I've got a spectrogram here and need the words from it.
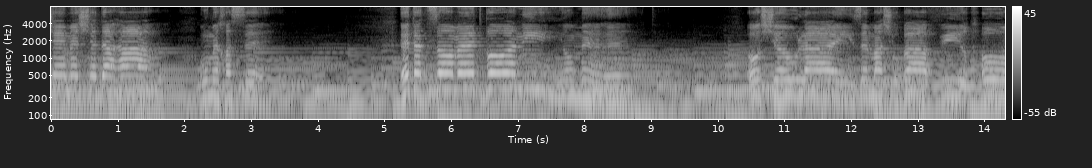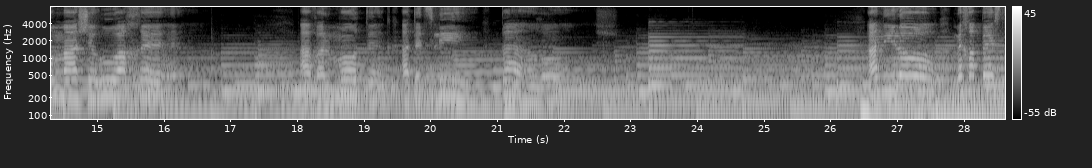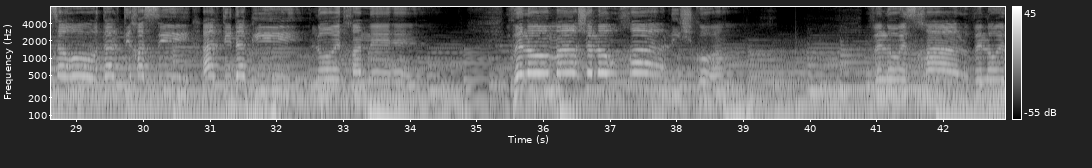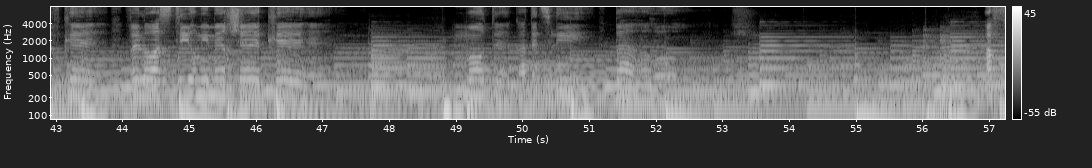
השמש שדהר ומכסה. את הצומת בו אני עומד. או שאולי זה משהו באוויר או משהו אחר. אבל מותק את אצלי בראש. אני לא מחפש צרות, אל תכעסי, אל תדאגי, לא אתחנן. ולא אומר שלא אוכל לשכוח ולא אזחל ולא אבכה ולא אסתיר ממך שאבכה מותק את אצלי בראש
